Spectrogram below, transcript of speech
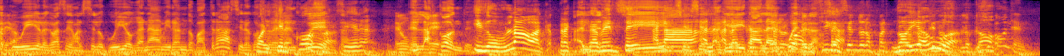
primaria. Cubillo, lo que pasa es que Marcelo Cubillo ganaba mirando para atrás, y era cosa de Cualquier la cosa. encuesta. era- en Las eh, Condes. y doblaba prácticamente Sí, a la, sí, sí, a la- a aquí la ahí estaba la alcaldesa Pero, siguen sea, siendo los partidos no había los que, nos- duda. los que No. suponen.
